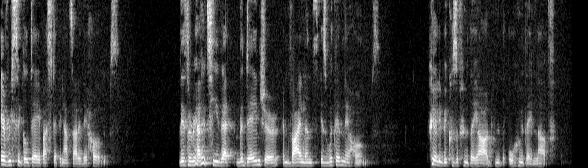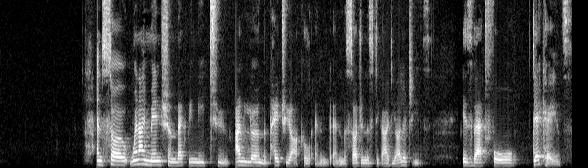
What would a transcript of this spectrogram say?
every single day by stepping outside of their homes. There's a reality that the danger and violence is within their homes purely because of who they are and who they, or who they love. And so when I mention that we need to unlearn the patriarchal and, and misogynistic ideologies, is that for decades,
